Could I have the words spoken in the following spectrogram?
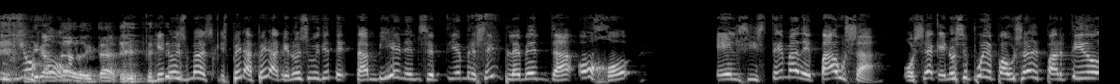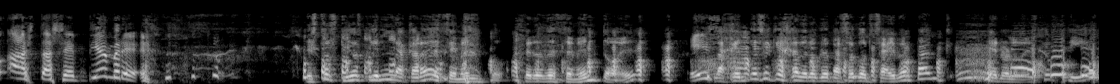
y ojo, dado y tal. que no es más, espera, espera, que no es suficiente. También en septiembre se implementa, ojo, el sistema de pausa. O sea que no se puede pausar el partido hasta septiembre. Estos tíos tienen la cara de cemento, pero de cemento, ¿eh? Es, La gente se queja de lo que pasó con Cyberpunk, pero lo de estos tíos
